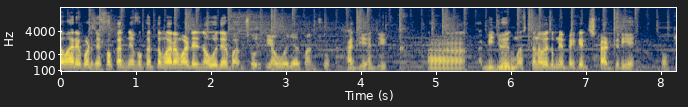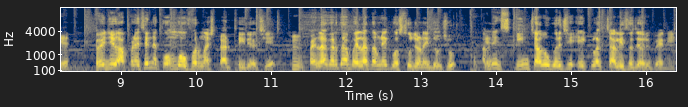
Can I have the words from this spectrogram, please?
તમારે પડશે ફક્ત ને ફક્ત તમારા માટે નવ હજાર પાંચસો રૂપિયા. નવ હજાર પાંચસો. હાજી હાજી. બીજું એક મસ્ત હવે તમને પેકેજ સ્ટાર્ટ કરીએ. ઓકે હવે જે આપણે છે ને કોમ્બો ઓફરમાં સ્ટાર્ટ થઈ રહ્યા છીએ પહેલા કરતા પહેલા તમને એક વસ્તુ જણાવી દઉં છું. અમે એક સ્કીમ ચાલુ કરી છે એક લાખ ચાલીસ હજાર રૂપિયાની.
